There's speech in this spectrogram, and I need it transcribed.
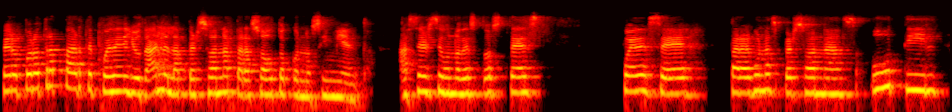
Pero por otra parte puede ayudarle a la persona para su autoconocimiento. Hacerse uno de estos tests puede ser para algunas personas útil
